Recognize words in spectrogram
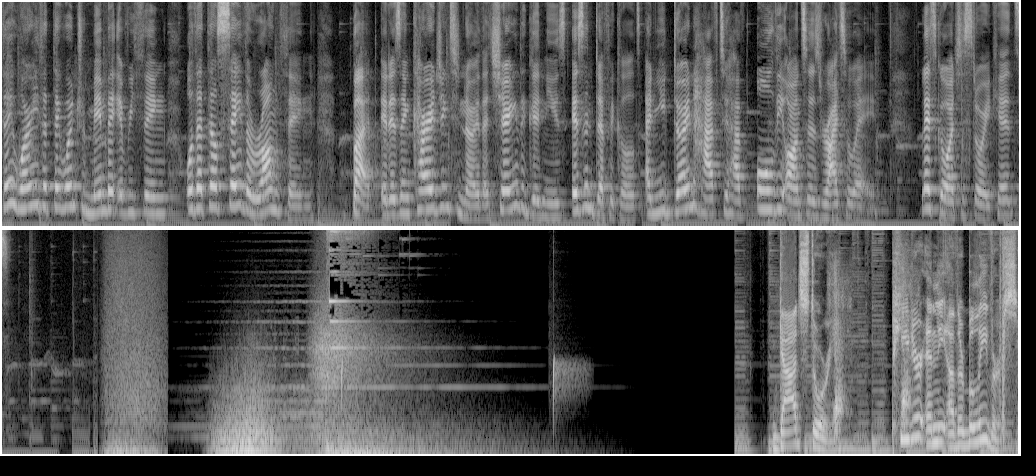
They worry that they won't remember everything or that they'll say the wrong thing. But it is encouraging to know that sharing the good news isn't difficult and you don't have to have all the answers right away. Let's go watch the story, kids. God's story Peter and the other believers.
